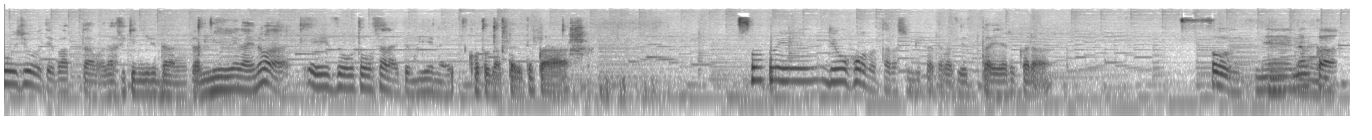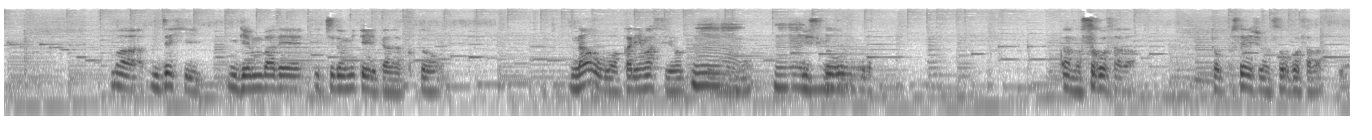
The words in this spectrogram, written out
表情でバッターは打席にいるんだとか見えないのは映像を通さないと見えないことだったりとかそういう両方の楽しみ方が絶対あるから。そうですね、うん。なんかまあぜひ現場で一度見ていただくとなお分かりますよっていうのも、ディスクゴルフのあの凄さがトップ選手の凄さがっていう。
